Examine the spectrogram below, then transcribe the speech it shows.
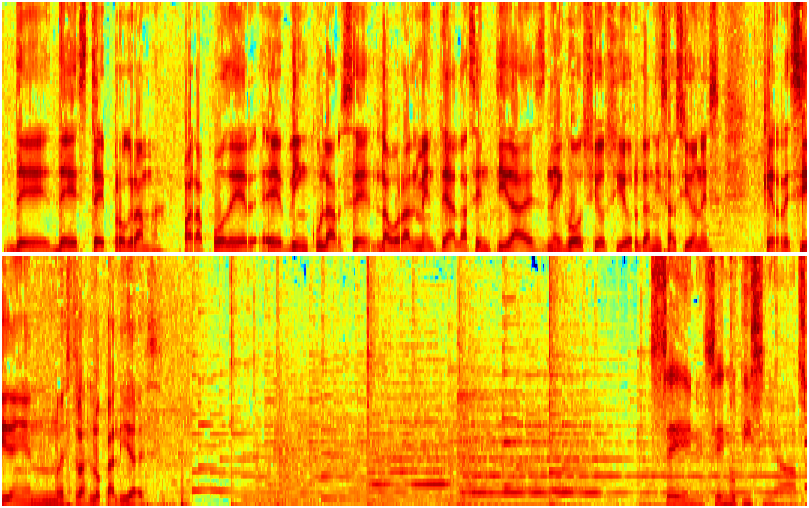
de, este programa para poder eh, vincularse laboralmente a las entidades, negocios y organizaciones que residen en nuestras localidades. CNC Noticias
